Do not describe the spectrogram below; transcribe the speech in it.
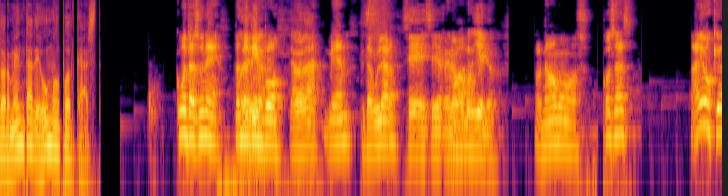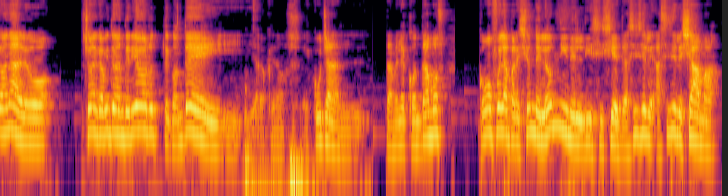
Tormenta de Humo Podcast. ¿Cómo estás, Une? Tanto Bueno, tiempo. La verdad. Bien, espectacular. Sí, sí, renovamos hielo. Renovamos cosas. Habíamos quedado en algo. Yo en el capítulo anterior te conté y, y a los que nos escuchan también les contamos cómo fue la aparición del ovni del 17. Así se le, así se le llama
